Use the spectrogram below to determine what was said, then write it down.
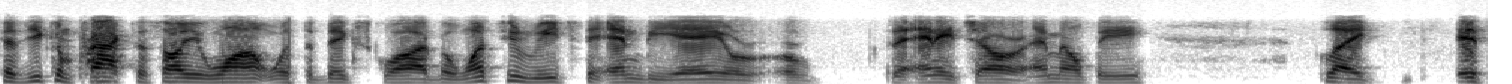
Because you can practice all you want with the big squad, but once you reach the NBA or, or the NHL or MLB, like it's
